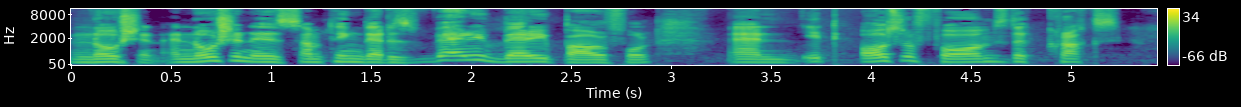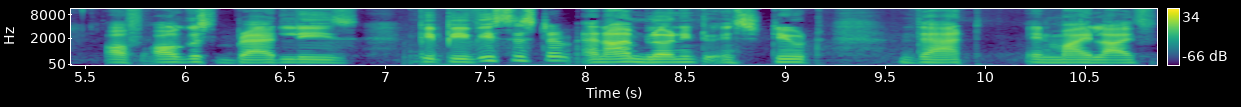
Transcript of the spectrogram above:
Notion. And Notion is something that is very, very powerful. And it also forms the crux of August Bradley's PPV system. And I'm learning to institute that in my life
